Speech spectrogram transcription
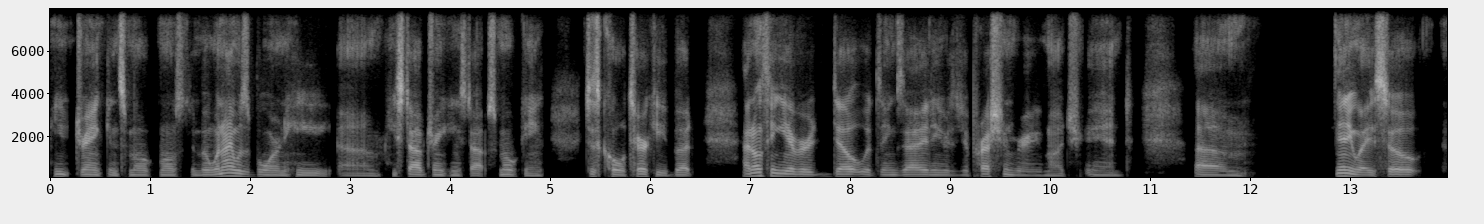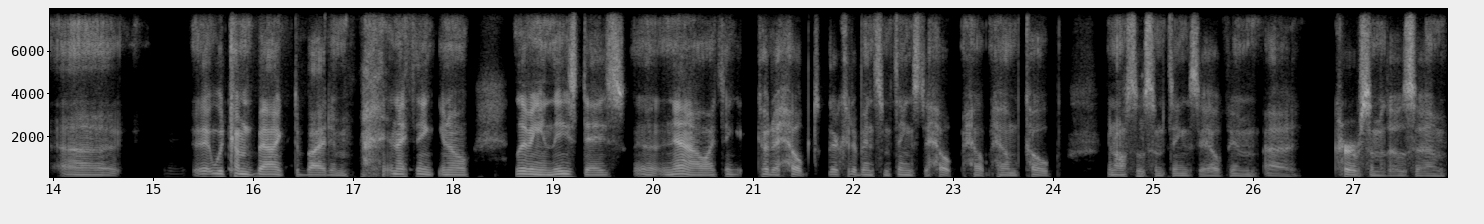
he drank and smoked most, but when I was born, he um, he stopped drinking, stopped smoking, just cold turkey. But I don't think he ever dealt with anxiety or depression very much, and um, anyway, so uh, it would come back to bite him. And I think, you know, living in these days uh, now, I think it could have helped. There could have been some things to help help him cope, and also mm. some things to help him uh, curb some of those um,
